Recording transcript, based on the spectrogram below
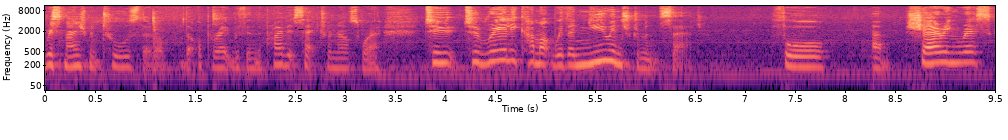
risk management tools that, op- that operate within the private sector and elsewhere to, to really come up with a new instrument set for um, sharing risk,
